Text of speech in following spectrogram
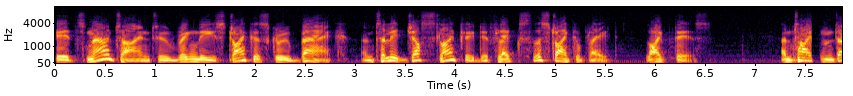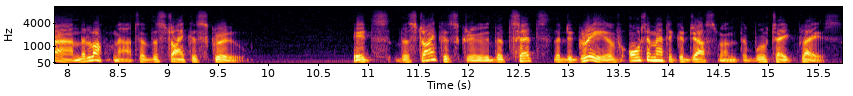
It's now time to bring the striker screw back until it just slightly deflects the striker plate, like this, and tighten down the lock nut of the striker screw. It's the striker screw that sets the degree of automatic adjustment that will take place.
